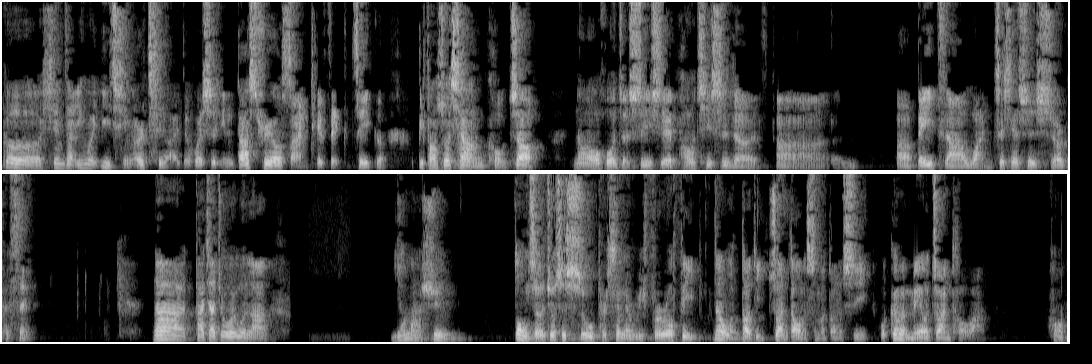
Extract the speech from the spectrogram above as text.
个现在因为疫情而起来的，会是 Industrial Scientific 这个比方说像口罩，然后或者是一些抛弃式的呃呃杯子啊碗，这些是十二 percent。那大家就会问啦，亚马逊动辄就是十五 percent 的 referral fee，那我到底赚到了什么东西？我根本没有赚头啊！好、哦，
